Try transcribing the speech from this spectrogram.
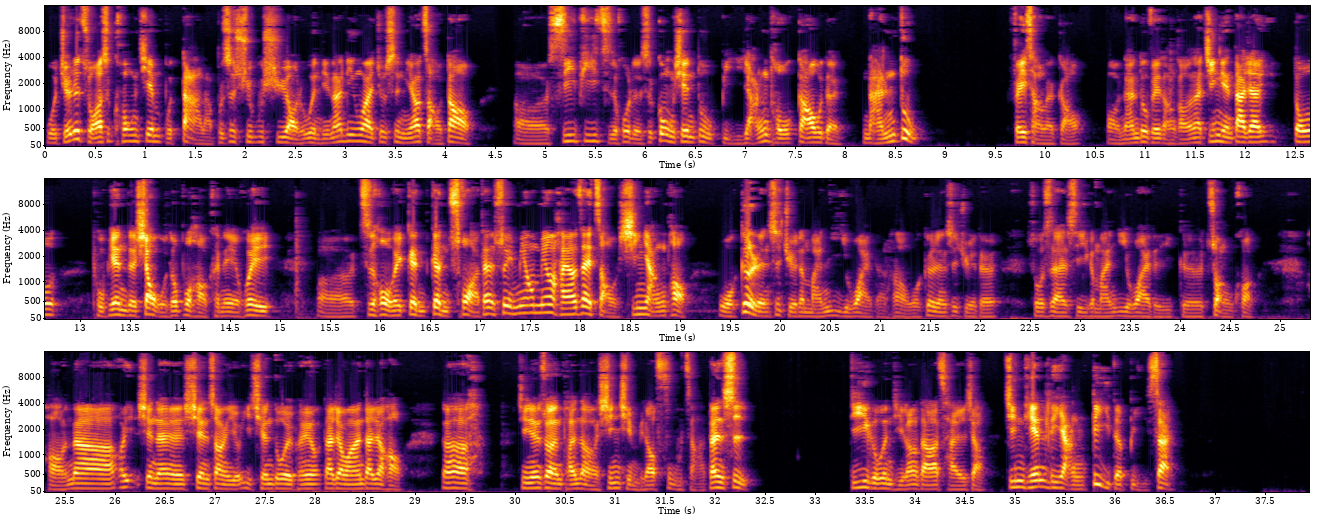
我觉得主要是空间不大了，不是需不需要的问题。那另外就是你要找到呃 CP 值或者是贡献度比羊头高的难度非常的高哦，难度非常高。那今年大家都普遍的效果都不好，可能也会呃之后会更更差。但所以喵喵还要再找新洋炮，我个人是觉得蛮意外的哈。我个人是觉得说实在是一个蛮意外的一个状况。好，那哎，现在线上有一千多位朋友，大家晚安，大家好。那今天虽然团长心情比较复杂，但是第一个问题让大家猜一下，今天两地的比赛。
